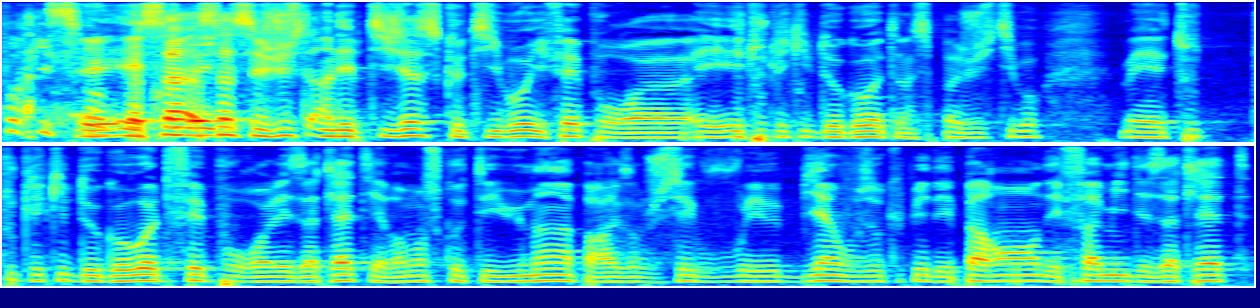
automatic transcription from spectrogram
pour qu'ils soient. Et, et ça, ça c'est juste un des petits gestes que Thibaut il fait pour euh, et, et toute l'équipe de GoWod, hein, c'est pas juste Thibaut, mais tout- toute l'équipe de GoWod fait pour euh, les athlètes. Il y a vraiment ce côté humain. Par exemple, je sais que vous voulez bien vous occuper des parents, des familles des athlètes.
